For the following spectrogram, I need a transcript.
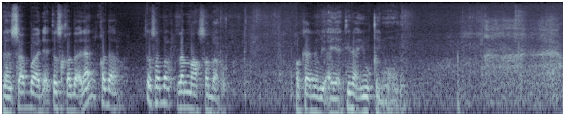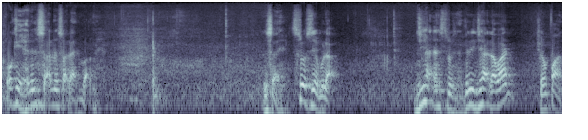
Dan sabar di atas qadar dan qadar. Itu sabar Lama sabar. Maka Nabi ayatina yuqinu Okey, ada soalan-soalan buat ni Selesai. Seterusnya pula. Jihad dan seterusnya. Jadi jihad lawan syaitan.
